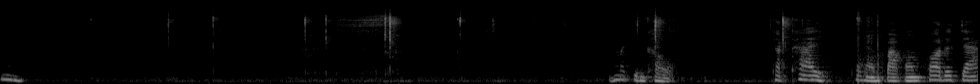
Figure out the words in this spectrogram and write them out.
อืม มากินข้าวทักไทยพอหอมปากหอมคอเด้อจ้า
